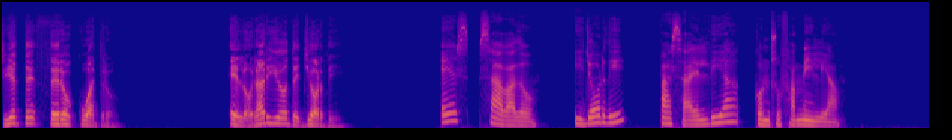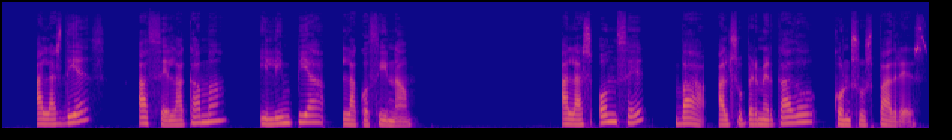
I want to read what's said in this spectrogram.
704. El horario de Jordi. Es sábado y Jordi pasa el día con su familia. A las 10 hace la cama y limpia la cocina. A las 11 va al supermercado con sus padres.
